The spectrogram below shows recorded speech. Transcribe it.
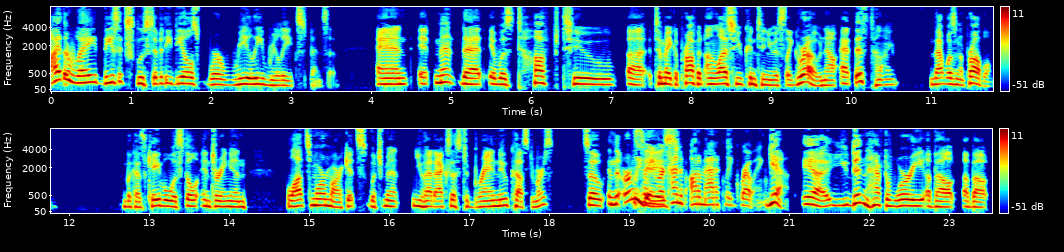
either way, these exclusivity deals were really, really expensive. And it meant that it was tough to, uh, to make a profit unless you continuously grow. Now at this time, that wasn't a problem because cable was still entering in lots more markets, which meant you had access to brand new customers. So in the early so days, you were kind of automatically growing. yeah, yeah. You didn't have to worry about, about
